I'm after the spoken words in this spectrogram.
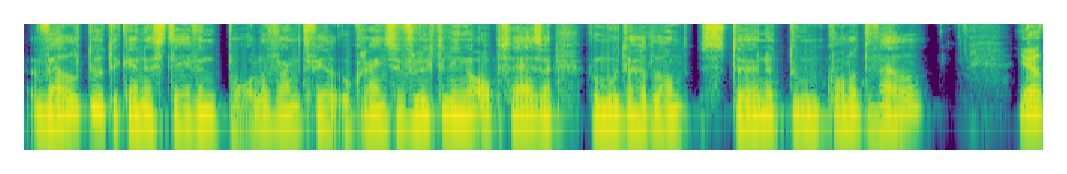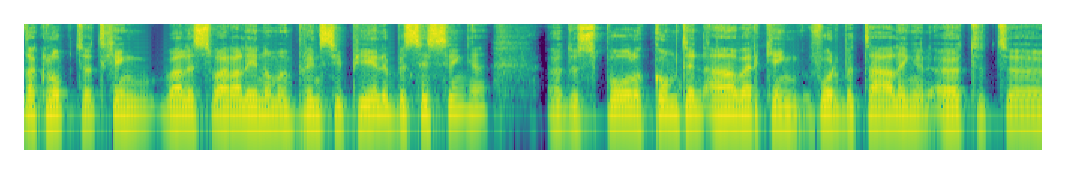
wel toe te kennen. Steven, Polen vangt veel Oekraïnse vluchtelingen op, zei ze. We moeten het land steunen. Toen kon het wel. Ja, dat klopt. Het ging weliswaar alleen om een principiële beslissing. Dus Polen komt in aanwerking voor betalingen uit het uh,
